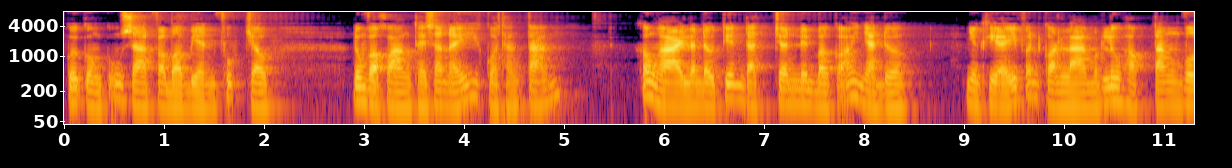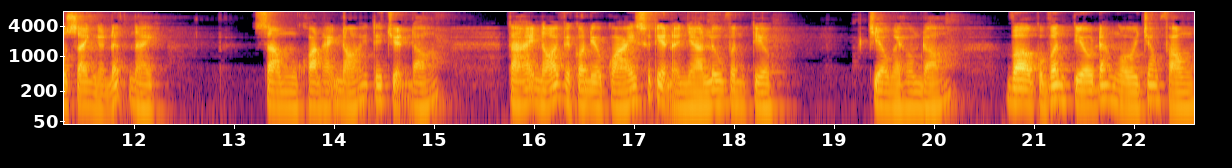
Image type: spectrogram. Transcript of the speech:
cuối cùng cũng dạt vào bờ biển Phúc Châu. Đúng vào khoảng thời gian ấy của tháng 8. Không hài lần đầu tiên đặt chân lên bờ cõi nhà đường, nhưng khi ấy vẫn còn là một lưu học tăng vô danh ở đất này. Xong khoan hãy nói tới chuyện đó. Ta hãy nói về con yêu quái xuất hiện ở nhà Lưu Vân Tiêu Chiều ngày hôm đó Vợ của Vân Tiêu đang ngồi trong phòng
